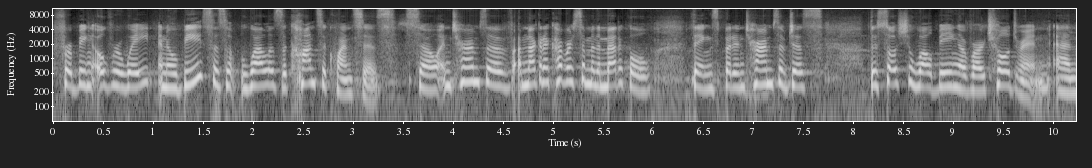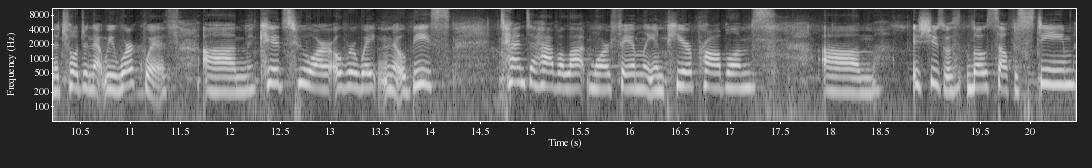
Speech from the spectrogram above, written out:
for being overweight and obese, as well as the consequences. So, in terms of, I'm not going to cover some of the medical things, but in terms of just the social well-being of our children and the children that we work with. Um, kids who are overweight and obese tend to have a lot more family and peer problems, um, issues with low self-esteem,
